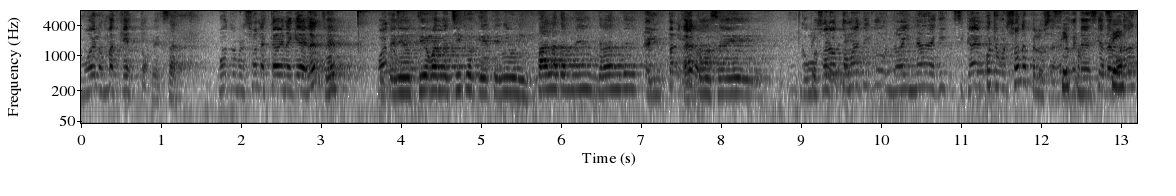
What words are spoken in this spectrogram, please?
modelos más que estos. Exacto. Cuatro personas caben aquí adelante. ¿Sí? Yo tenía un tío cuando chico que tenía un Impala también grande. El impa- claro. Entonces como son automáticos, no hay nada aquí. Si caben cuatro personas, pelusa. Sí, es lo que te decía, ¿te Sí. acuerdas?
